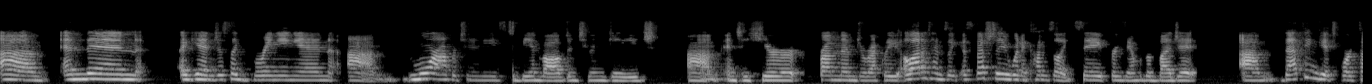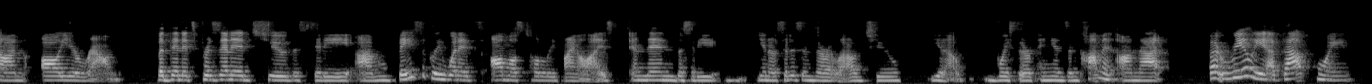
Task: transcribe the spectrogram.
Um, and then again, just like bringing in um, more opportunities to be involved and to engage um, and to hear from them directly. A lot of times, like especially when it comes to like say, for example, the budget, um, that thing gets worked on all year round. But then it's presented to the city um, basically when it's almost totally finalized, and then the city, you know, citizens are allowed to, you know, voice their opinions and comment on that. But really, at that point,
